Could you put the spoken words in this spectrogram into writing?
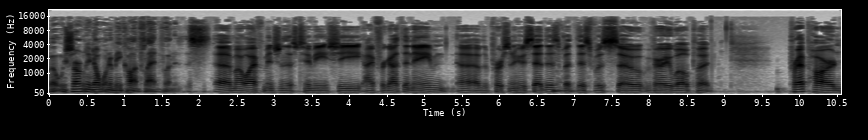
but we certainly don't want to be caught flat-footed. Uh, my wife mentioned this to me. She, I forgot the name uh, of the person who said this, but this was so very well put. Prep hard,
